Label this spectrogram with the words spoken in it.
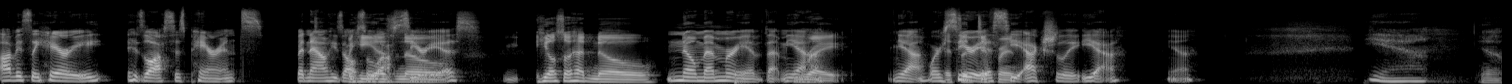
obviously Harry has lost his parents, but now he's also he lost no- Sirius. He also had no No memory of them. Yeah. right. Yeah, where It's serious different- he actually yeah. Yeah. Yeah. Yeah.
